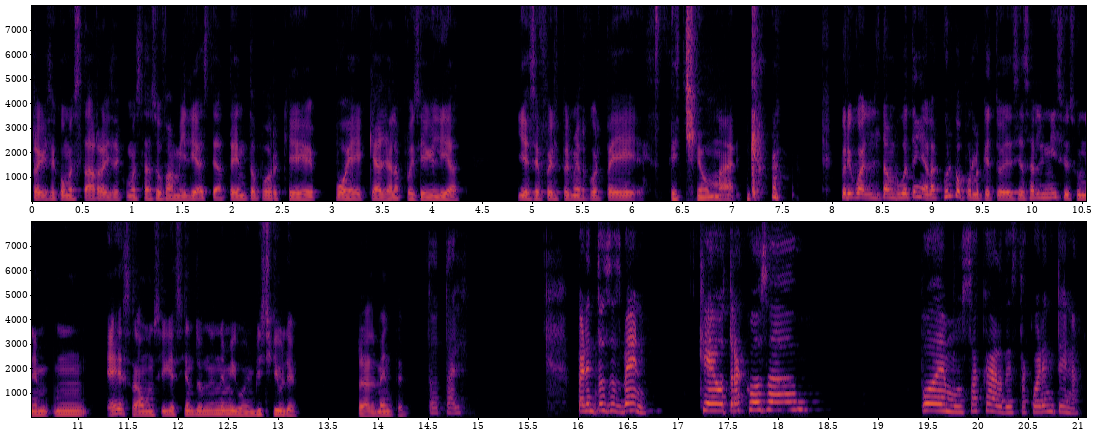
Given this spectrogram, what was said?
revise cómo está, revise cómo está su familia, esté atento porque puede que haya la posibilidad. Y ese fue el primer golpe de este chido marica. Pero igual tampoco tenía la culpa por lo que tú decías al inicio, es un, es, aún sigue siendo un enemigo invisible, realmente. Total. Pero entonces ven, ¿qué otra cosa podemos sacar de esta cuarentena?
